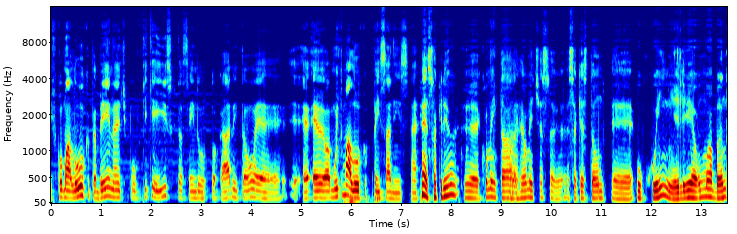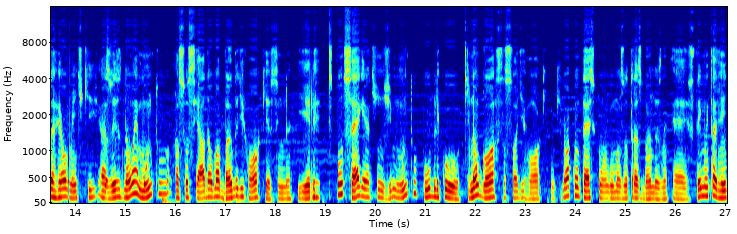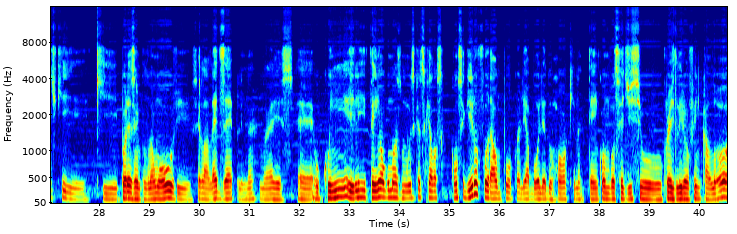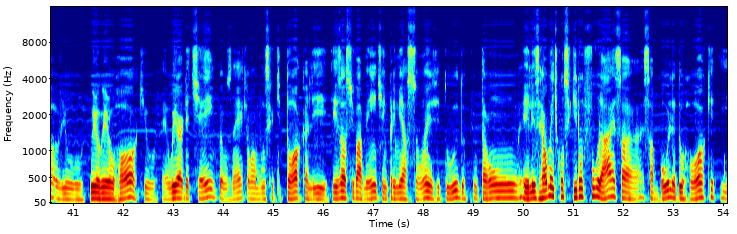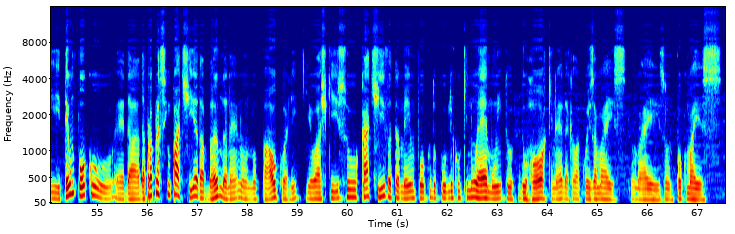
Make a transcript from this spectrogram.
e ficou maluco também, né? Tipo, o que, que é isso que tá sendo tocado? Então é, é, é, é muito maluco pensar nisso, né? É, só queria é, comentar realmente essa, essa questão. É, o Queen, ele é uma banda realmente que às vezes não é muito associada a uma banda de rock, assim, né? E eles conseguem atingir muito o público que não gosta só de rock, o que não acontece com algumas outras bandas, né? É, tem muita gente que que, por exemplo, não ouve, sei lá, Led Zeppelin, né? Mas é, o Queen, ele tem algumas músicas que elas conseguiram furar um pouco ali a bolha do rock, né? Tem, como você disse, o Crazy Little Thing Love, o We're We're Rock, o é, We Are The Champions, né? Que é uma música que toca ali exaustivamente em premiações e tudo. Então, eles realmente conseguiram furar essa, essa bolha do rock e ter um pouco é, da, da própria simpatia da banda, né? No, no palco ali. E eu acho que isso cativa também um pouco do público que não é muito do rock, né? Daquela coisa mais, mais um pouco mais,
